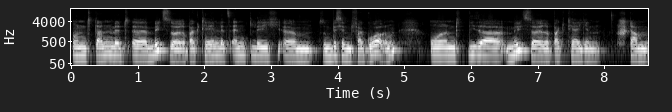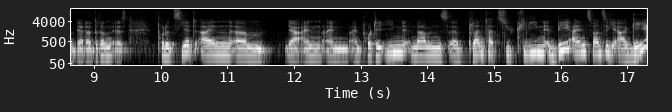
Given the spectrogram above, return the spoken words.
und dann mit äh, Milchsäurebakterien letztendlich ähm, so ein bisschen vergoren. Und dieser Milchsäurebakterienstamm, der da drin ist, produziert ein, ähm, ja, ein, ein, ein Protein namens äh, Plantazyklin B21AG.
